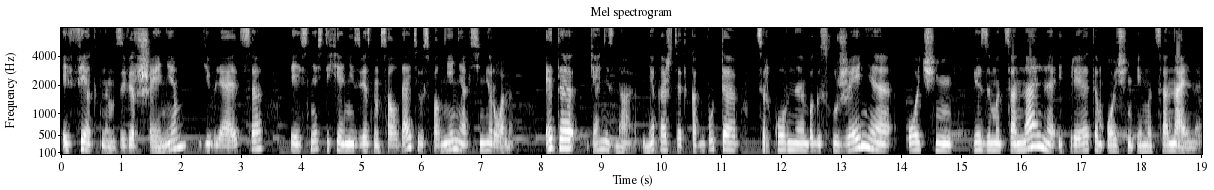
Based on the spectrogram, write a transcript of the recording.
эффектным завершением является песня «Стихи о неизвестном солдате» в исполнении Оксимирона. Это, я не знаю, мне кажется, это как будто церковное богослужение очень безэмоционально и при этом очень эмоционально.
